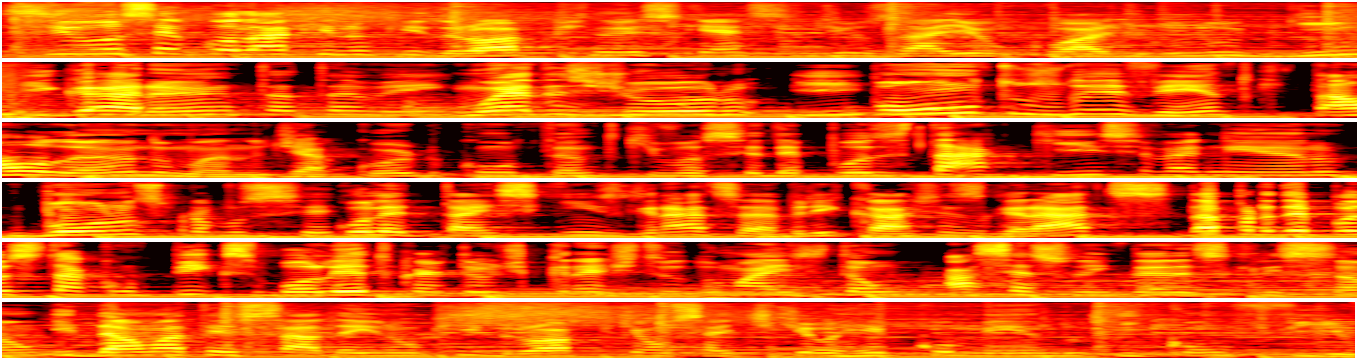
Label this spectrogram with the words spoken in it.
Se você colar aqui no Keydrop, não esquece de usar o código LUGIN e garanta também moedas de ouro e pontos do evento que tá rolando, mano. De acordo com o tanto que você depositar aqui, você vai ganhando bônus pra você coletar skins grátis, abrir caixas grátis. Dá pra depositar com Pix, boleto, cartão de crédito e tudo mais. Então acessa o link da descrição e dá uma testada aí no Keydrop, que é um site que eu recomendo e confio.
